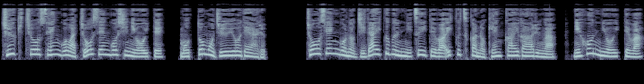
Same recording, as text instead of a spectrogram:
中期朝鮮語は朝鮮語史において最も重要である。朝鮮語の時代区分についてはいくつかの見解があるが、日本においては、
